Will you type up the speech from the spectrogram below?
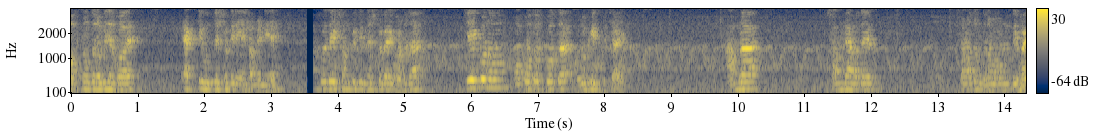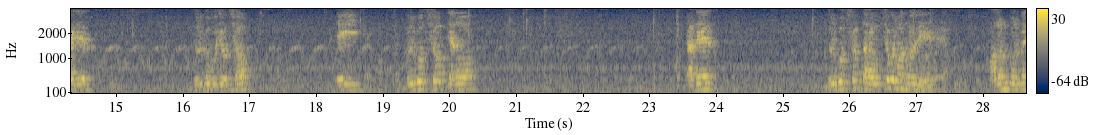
অস্ত্র অভিযান হয় একটি উদ্দেশ্যকে নিয়ে সামনে নিয়ে। সাম্প্রদায়িক সম্প্রীতি বিনষ্টকারী ঘটনা, যে কোনো অপতৎপরতা রুখে দিতে চাই। আমরা সামনে আমাদের সনাতন ধর্মাবলম্বী ভাইদের দুর্গাপুজো উৎসব। এই দুর্গোৎসব যেন তাদের দুর্গোৎসব তারা উৎসবের মাধ্যমে দিয়ে পালন করবে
